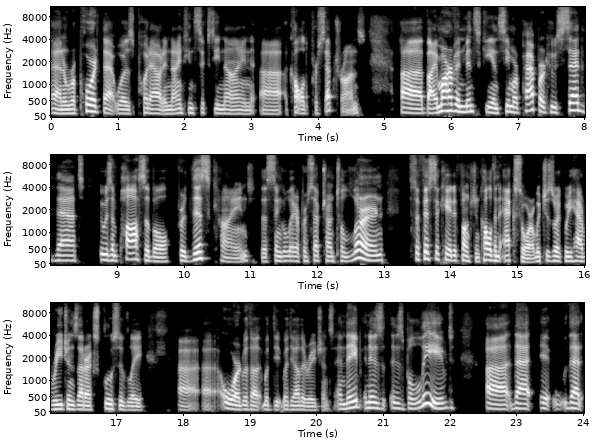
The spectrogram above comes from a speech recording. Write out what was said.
and a report that was put out in 1969 uh, called Perceptrons uh, by Marvin Minsky and Seymour Papert, who said that it was impossible for this kind, the single layer perceptron, to learn sophisticated function called an XOR, which is like we have regions that are exclusively uh, uh, ORed with uh, with the with the other regions, and they it is it is believed uh, that it that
